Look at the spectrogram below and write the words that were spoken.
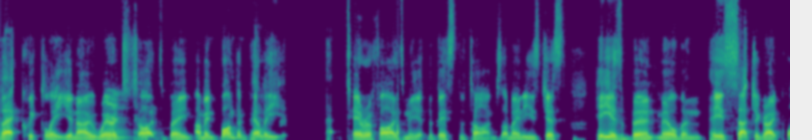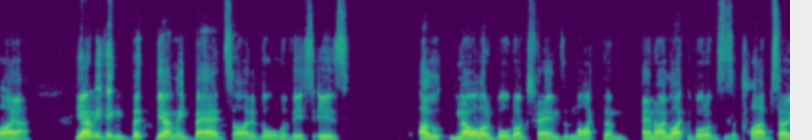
that quickly. You know, where Yeah. its side's been. I mean, Bontempelli terrifies me at the best of times. I mean, he's just he has burnt Melbourne. He is such a great player. the only thing that the only bad side of all of this is I know a lot of Bulldogs fans and like them, and I like the Bulldogs as a club. So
